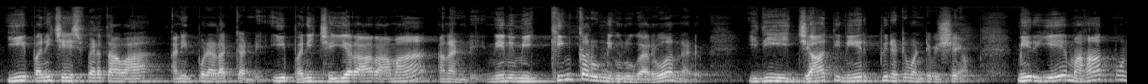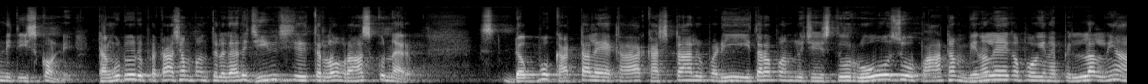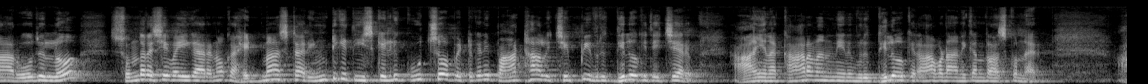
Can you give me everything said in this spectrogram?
ఈ పని చేసి పెడతావా? అని ఇప్పుడు అడక్కండి. ఈ పని చెయ్యరా రామా? అనండి. నేను మీ కింకరుణ్ణి గురువుగారు అన్నాడు. ఇది ఈ జాతి నేర్పినటువంటి విషయం. మీరు ఏ మహాత్ముణ్ణి తీసుకోండి. టంగుటూరు ప్రకాశం పంతులు గారు జీవిత చరిత్రలో వ్రాసుకున్నారు. డబ్బు కట్టలేక కష్టాలు పడి ఇతర పనులు చేస్తూ రోజు పాఠం వినలేకపోయిన పిల్లల్ని ఆ రోజుల్లో సుందర శివయ్య గారని ఒక హెడ్ మాస్టర్ ఇంటికి తీసుకెళ్ళి కూర్చోపెట్టుకుని పాఠాలు చెప్పి వృద్ధిలోకి తెచ్చారు. ఆయన కారణం నేను వృద్ధిలోకి రావడానికని రాసుకున్నారు.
